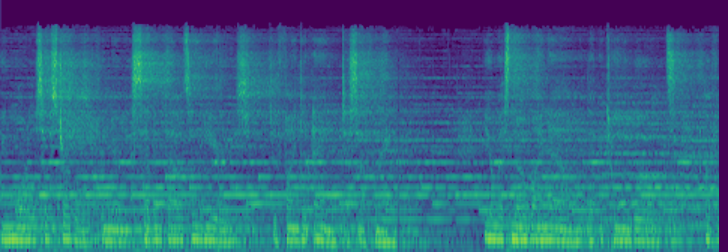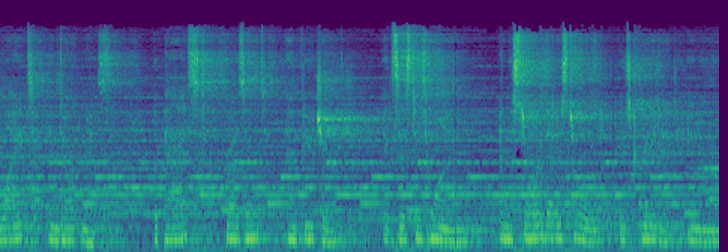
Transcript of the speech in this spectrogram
You mortals have struggled for nearly 7,000 years to find an end to suffering. You must know by now that between the worlds of light and darkness, the past, present, and future exist as one, and the story that is told is created in your own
